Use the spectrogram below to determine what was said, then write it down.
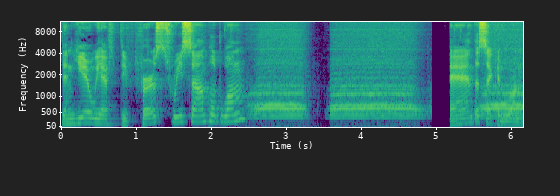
Then here we have the first resampled one. And the second one.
